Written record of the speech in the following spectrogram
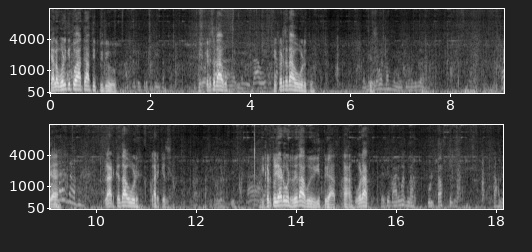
त्याला वड की तू आता आता तू देऊ दाव तिकडचा दाव वड तू. त्या. लाडक्याचं आवड वड इकडं तुझ्याकडे वड रे दाव येतोय आत. हा वड आत. ते बाहेर उलटा. चालू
